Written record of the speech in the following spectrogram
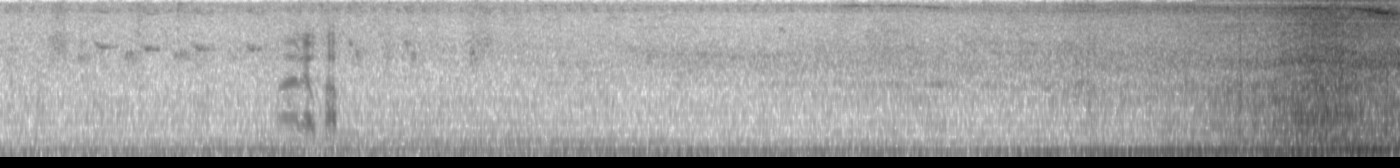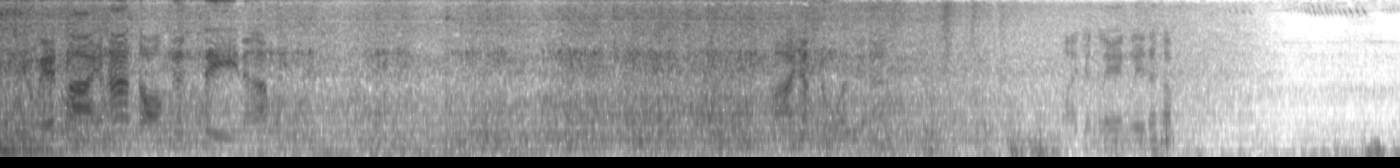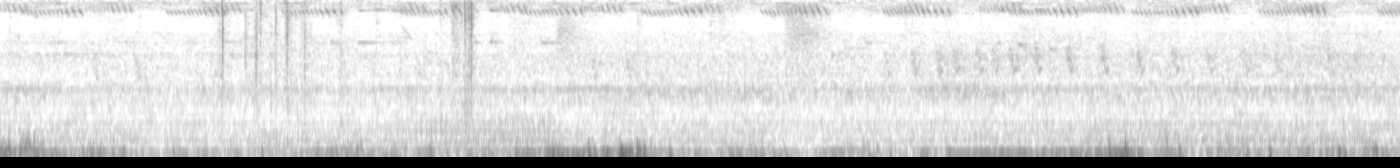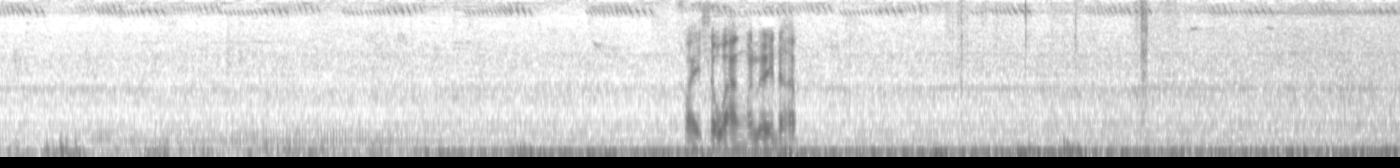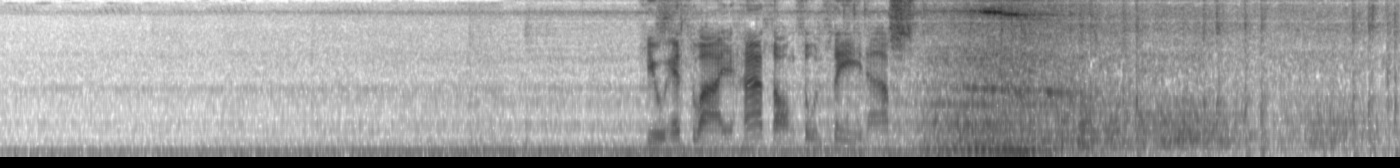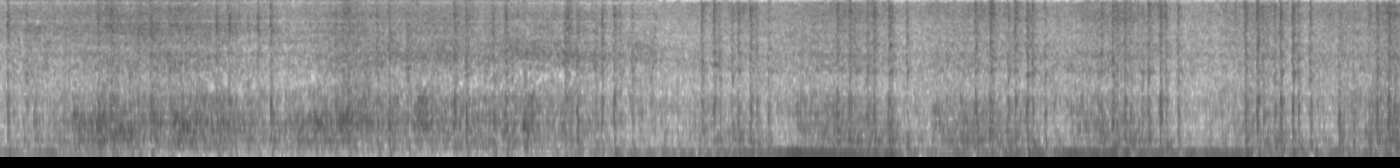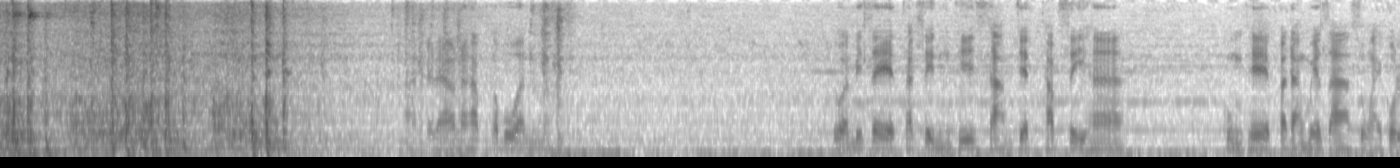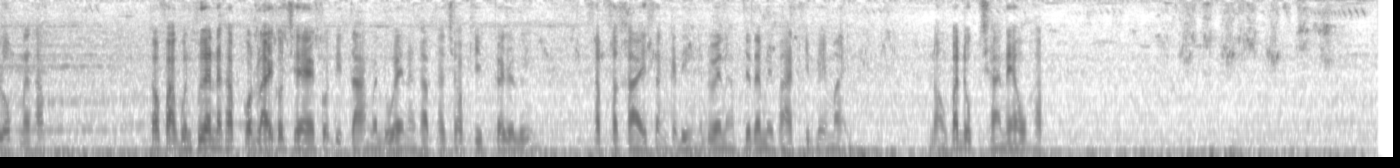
มาแล้วครับ QSY 5214 นะครับ มาอย่างด่วนเลยนะ มาอย่างแรงเลยนะครับ ไฟ สว่างมาเลยนะครับ QSY 5204 นะครับ ผ่านไปแล้วนะครับขบ วนด่วนพิเศษทักษิณที่ 37ทับ45 กรุงเทพประดังเมซาสุงไหงโกลกนะครับ ก็ฝากเพื่อนๆนะครับ กดไลค์ กดแชร์ กดติดตามกันด้วยนะครับ ถ้าชอบคลิปก็อย่าลืม Subscribe สั่นกระดิ่งกันด้วยนะครับ จะได้ไม่พลาดคลิปใหม่ๆหนองปลาดุกชาแนลครับ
